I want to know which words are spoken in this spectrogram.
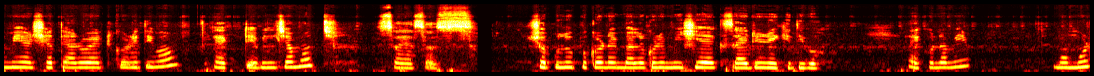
আমি এর সাথে আরও অ্যাড করে দিব এক টেবিল চামচ সয়া সস সবগুলো উপকরণ আমি ভালো করে মিশিয়ে এক সাইডে রেখে দিব। এখন আমি মোমোর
